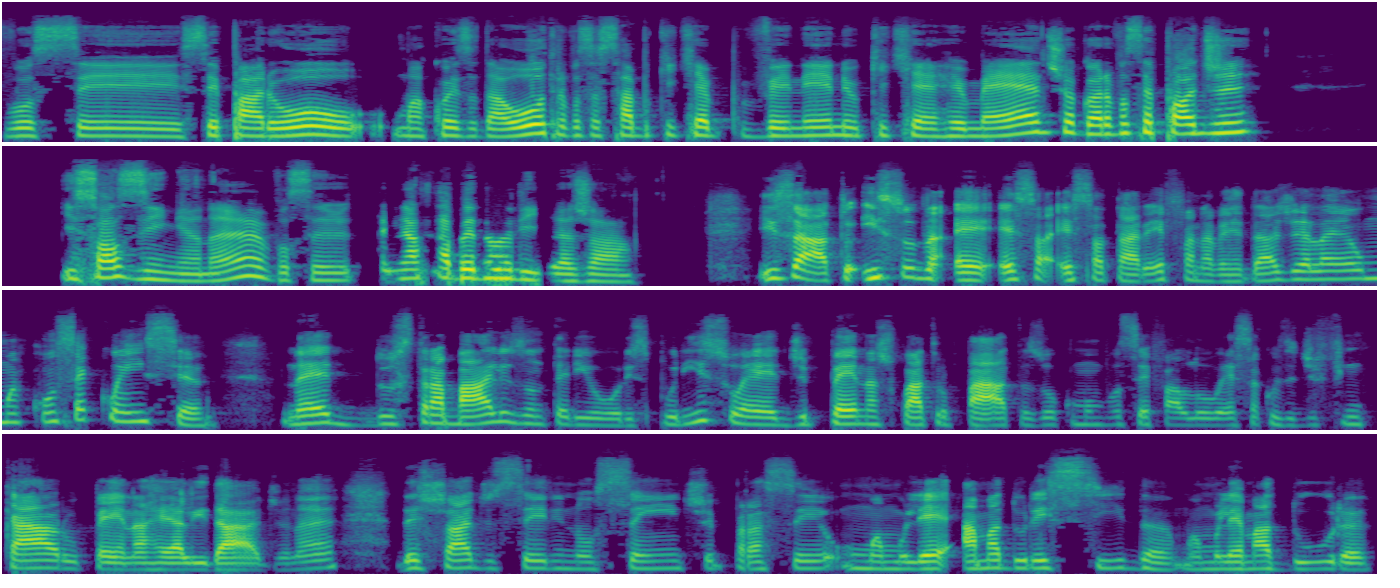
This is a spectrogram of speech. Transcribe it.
você separou uma coisa da outra, você sabe o que, é veneno e o que, é remédio, agora você pode ir sozinha, né? Você tem a sabedoria já. Exato. Isso, é, essa, essa tarefa, na verdade, ela é uma consequência, né, dos trabalhos anteriores. Por isso é de pé nas quatro patas, ou como você falou, essa coisa de fincar o pé na realidade, né? Deixar de ser inocente para ser uma mulher amadurecida, uma mulher madura,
